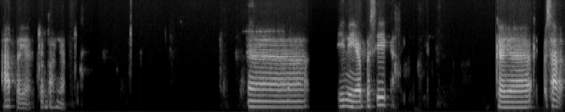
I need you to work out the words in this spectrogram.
apa ya contohnya eh ini apa sih kayak sa-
